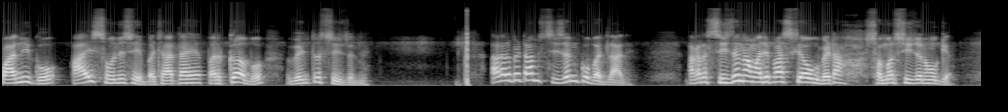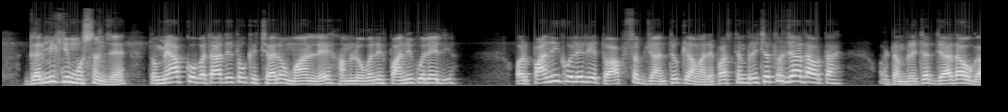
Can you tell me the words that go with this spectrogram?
पानी को आइस होने से बचाता है, पर कब? विंटर सीज़न में। अगर बेटा हम सीज़न को बदला दें, अगर सीज़न हमारे पास क्या होगा बेटा? समर सीज़न हो गया। गर्मी की मौसम है तो मैं आपको बता देता हूँ कि चलो मान ले हम लोगों ने पानी को ले लिया। और पानी को ले लिया तो आप सब जानते हो कि हमारे पास टेम्परेचर तो ज़्यादा होता है। और टेम्परेचर ज़्यादा होगा।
